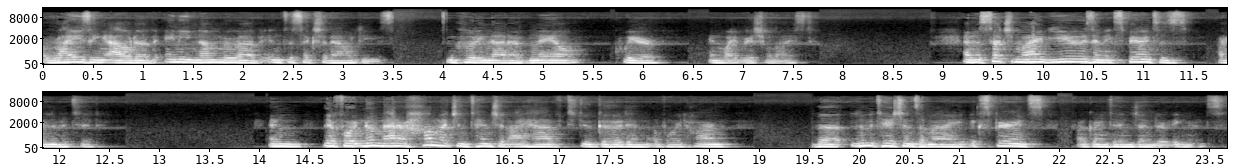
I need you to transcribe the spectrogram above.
arising out of any number of intersectionalities, including that of male, queer, and white racialized. And as such, my views and experiences are limited. And therefore, no matter how much intention I have to do good and avoid harm, the limitations of my experience are going to engender ignorance.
